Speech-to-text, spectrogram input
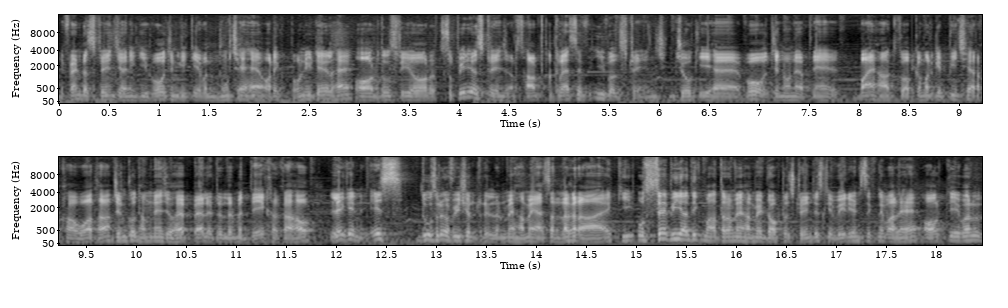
डिफेंडर स्ट्रेंज यानी कि वो जिनकी केवल मूछे है और एक पोनीटेल है और दूसरी ओर सुपीरियर स्ट्रेंज अर्थात अग्रेसिव ईवल स्ट्रेंज जो की है वो जिन्होंने अपने बाएँ हाथ को कमर के पीछे रखा हुआ था, जिनको हमने जो है पहले ट्रेलर में देख रखा हो। लेकिन इस दूसरे ऑफिशियल ट्रेलर में हमें ऐसा लग रहा है कि उससे भी अधिक मात्रा में हमें डॉक्टर स्ट्रेंजेस के वेरिएंट्स दिखने वाले हैं और केवल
